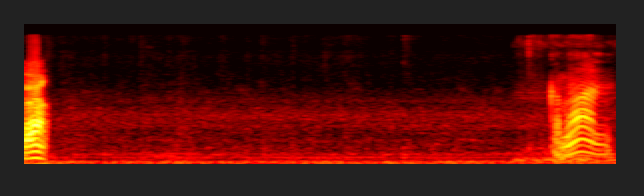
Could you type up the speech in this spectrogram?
Bonk. Come on.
